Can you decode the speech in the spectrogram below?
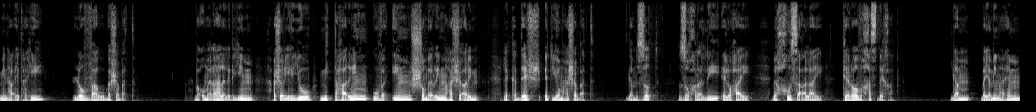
מן העת ההיא לא באו בשבת. ואומרה ללוויים, אשר יהיו מטהרים ובאים שומרים השערים, לקדש את יום השבת. גם זאת זוכרה לי אלוהי, וחוסה עלי כרוב חסדך. גם בימים ההם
